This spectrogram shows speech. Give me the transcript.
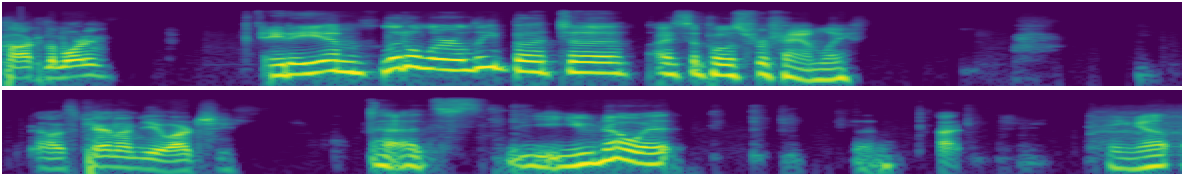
o'clock in the morning. 8 a.m. Little early, but uh, I suppose for family. I was counting on you, Archie. That's you know it. Then right. hang up.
